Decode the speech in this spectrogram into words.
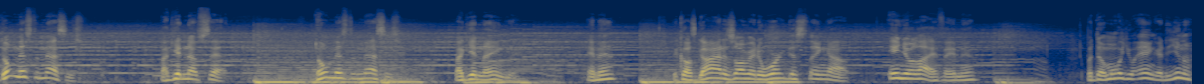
Don't miss the message by getting upset. Don't miss the message by getting angry. Amen. Because God has already worked this thing out in your life. Amen. But the more you're angry, you know,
